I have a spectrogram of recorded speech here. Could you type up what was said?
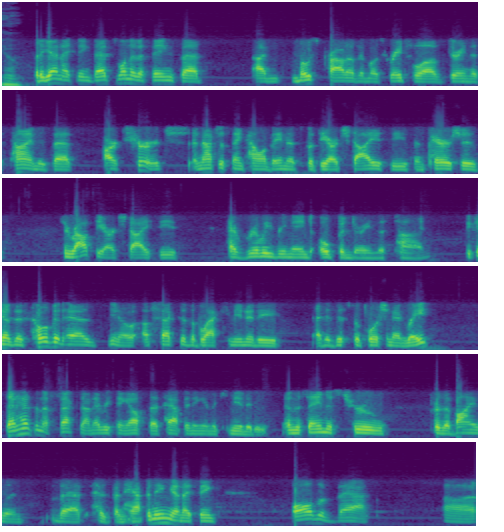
Yeah. But again, I think that's one of the things that I'm most proud of and most grateful of during this time is that our church, and not just St. Columbanus, but the archdiocese and parishes throughout the archdiocese have really remained open during this time because as COVID has, you know, affected the black community at a disproportionate rate, that has an effect on everything else that's happening in the community. And the same is true for the violence that has been happening. And I think all of that uh,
